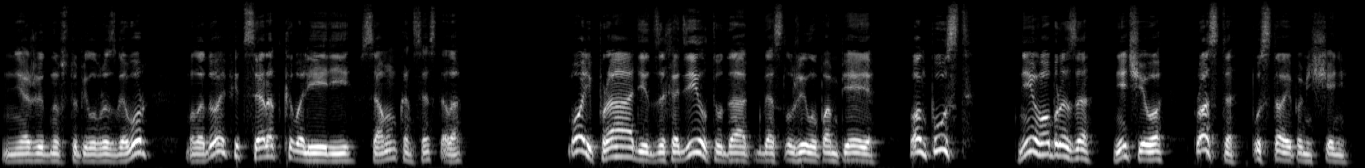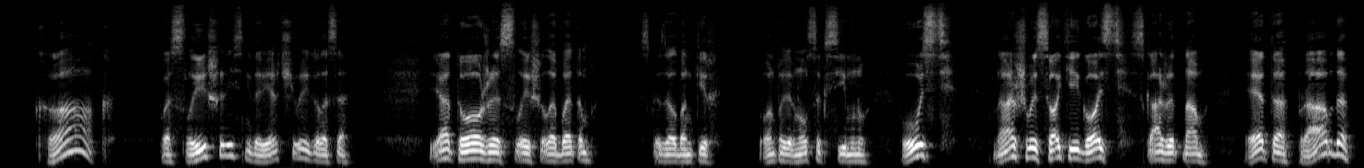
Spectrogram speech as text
неожиданно вступил в разговор молодой офицер от кавалерии в самом конце стола. «Мой прадед заходил туда, когда служил у Помпея. Он пуст, ни образа, ничего, просто пустое помещение». «Как?» — послышались недоверчивые голоса. Я тоже слышал об этом, — сказал банкир. Он повернулся к Симону. — Пусть наш высокий гость скажет нам, это правда? —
